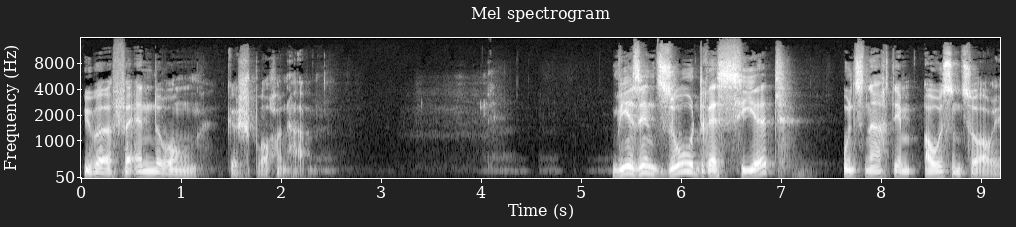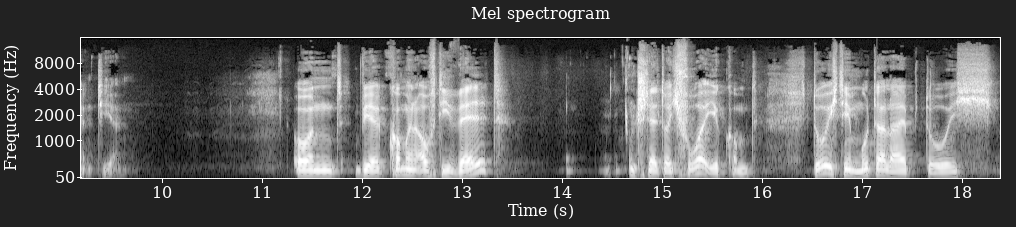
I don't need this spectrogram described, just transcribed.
über Veränderung gesprochen haben. Wir sind so dressiert, uns nach dem Außen zu orientieren. Und wir kommen auf die Welt und stellt euch vor, ihr kommt durch den Mutterleib durch,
